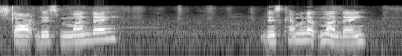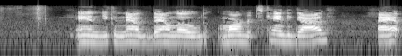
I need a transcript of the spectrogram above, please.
start this Monday. This coming up Monday. And you can now download Margaret's Candy Guide app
